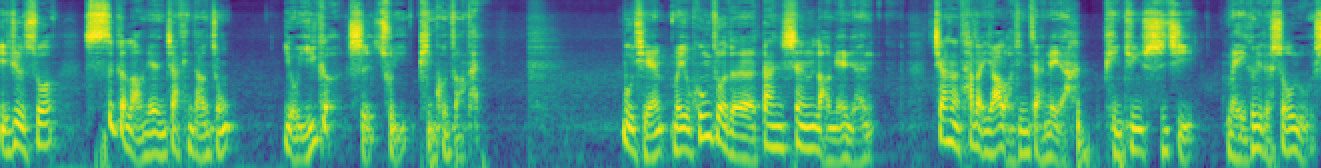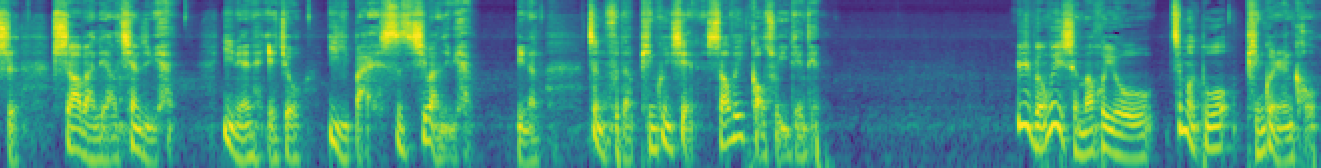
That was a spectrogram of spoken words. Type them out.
也就是说，四个老年人家庭当中有一个是处于贫困状态。目前没有工作的单身老年人，加上他的养老金在内啊，平均实际每个月的收入是十二万两千日元，一年也就一百四十七万日元，比呢政府的贫困线稍微高出一点点。日本为什么会有这么多贫困人口？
